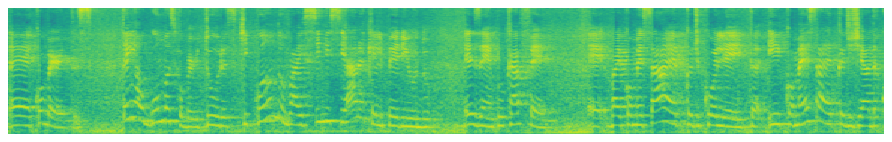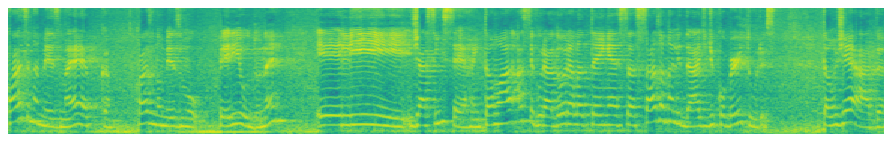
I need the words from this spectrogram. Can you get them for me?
é, cobertas. Tem algumas coberturas que quando vai se iniciar aquele período, exemplo, café, é, vai começar a época de colheita e começa a época de geada quase na mesma época, quase no mesmo período, né? Ele já se encerra. Então a, a seguradora ela tem essa sazonalidade de coberturas. Então geada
